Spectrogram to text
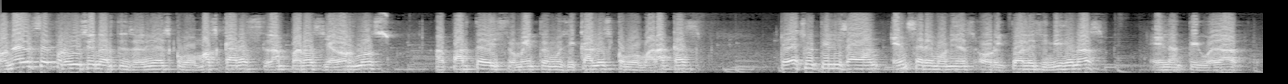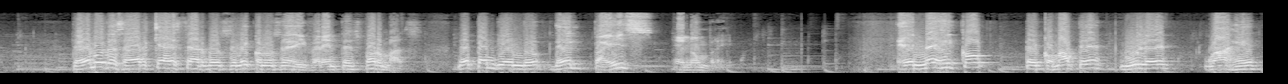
Con él se producen artesanías como máscaras, lámparas y adornos, aparte de instrumentos musicales como maracas, que se utilizaban en ceremonias o rituales indígenas en la antigüedad. Debemos de saber que a este árbol se le conoce de diferentes formas, dependiendo del país el nombre. En México, tecomate, mule, guaje,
